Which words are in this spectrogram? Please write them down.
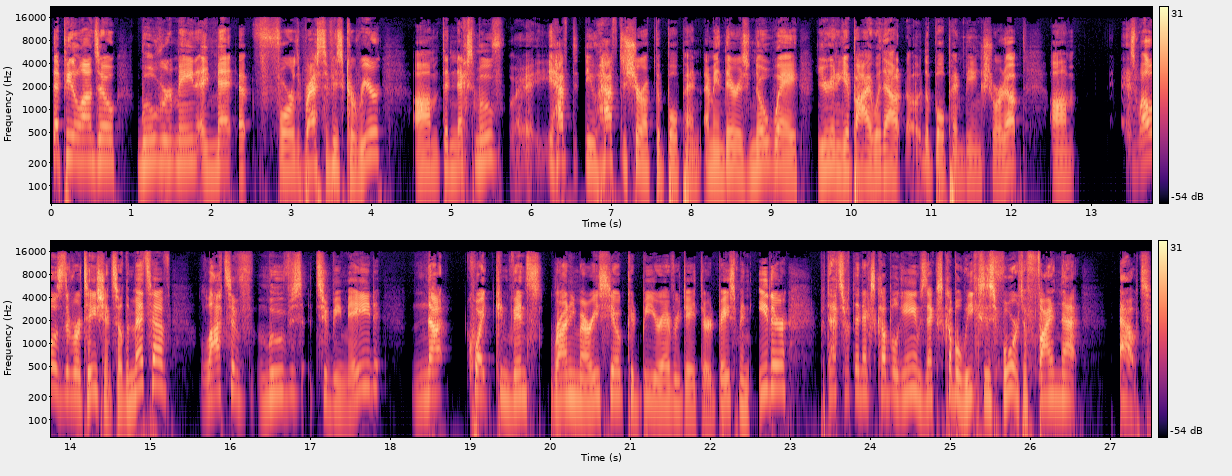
that Pete Alonso will remain a Met uh, for the rest of his career. Um, the next move, uh, you have to you have to shore up the bullpen. I mean, there is no way you're going to get by without uh, the bullpen being shored up, um, as well as the rotation. So the Mets have lots of moves to be made. Not quite convinced Ronny Mauricio could be your everyday third baseman either, but that's what the next couple games, next couple weeks is for to find that out.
